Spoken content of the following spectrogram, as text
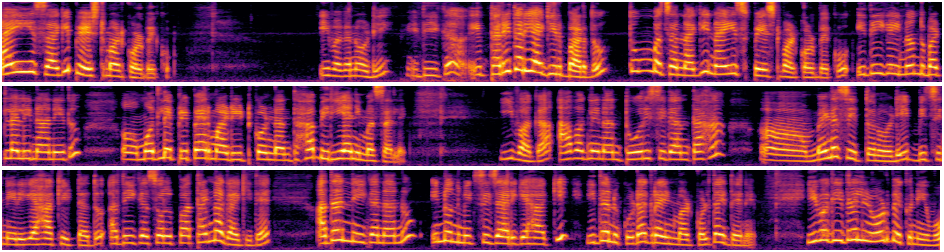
ನೈಸಾಗಿ ಪೇಸ್ಟ್ ಮಾಡ್ಕೊಳ್ಬೇಕು. ಇವಾಗ ನೋಡಿ, ಇದೀಗ ಇದು ತರಿ ತರಿಯಾಗಿರಬಾರ್ದು, ತುಂಬ ಚೆನ್ನಾಗಿ ನೈಸ್ ಪೇಸ್ಟ್ ಮಾಡ್ಕೊಳ್ಬೇಕು. ಇದೀಗ ಇನ್ನೊಂದು ಬಟ್ಲಲ್ಲಿ ನಾನಿದು ಮೊದಲೇ ಪ್ರಿಪೇರ್ ಮಾಡಿ ಇಟ್ಕೊಂಡಂತಹ ಬಿರಿಯಾನಿ ಮಸಾಲೆ. ಇವಾಗ ಆವಾಗಲೇ ನಾನು ತೋರಿಸಿದಂತಹ ಮೆಣಸಿತ್ತು ನೋಡಿ, ಬಿಸಿ ನೀರಿಗೆ ಹಾಕಿಟ್ಟದ್ದು. ಅದೀಗ ಸ್ವಲ್ಪ ತಣ್ಣಗಾಗಿದೆ. ಅದನ್ನೀಗ ನಾನು ಇನ್ನೊಂದು ಮಿಕ್ಸಿ ಜಾರಿಗೆ ಹಾಕಿ ಇದನ್ನು ಕೂಡ ಗ್ರೈಂಡ್ ಮಾಡ್ಕೊಳ್ತಾ ಇದ್ದೇನೆ. ಇವಾಗ ಇದರಲ್ಲಿ ನೋಡಬೇಕು ನೀವು.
